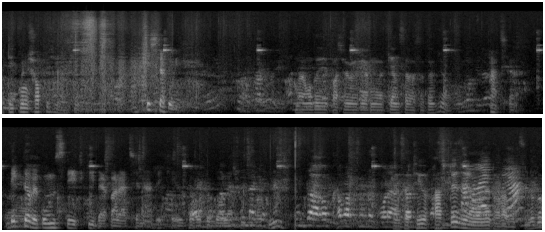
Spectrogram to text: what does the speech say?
ট্রিটমেন্ট সব কিছু চেষ্টা করি। না আমাদের পাশের বাড়িতে আপনার ক্যান্সার আছে তো? একজন আচ্ছা। দেখতে হবে কোন স্টেজ কি ব্যাপার আছে না দেখে ওইভাবে তো বলা সম্ভব না। ক্যান্সার ঠিক ফার্স্টে যে মানে ধরা পড়ছিল তো।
